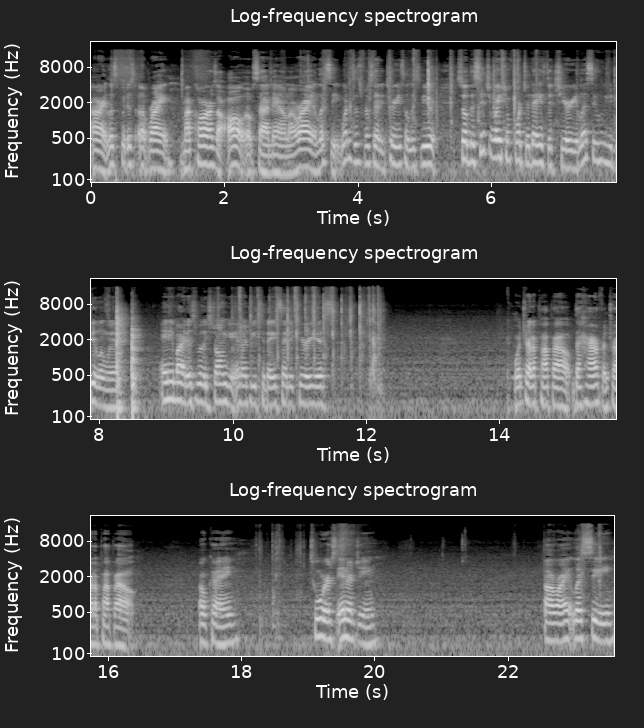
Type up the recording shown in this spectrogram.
All right. Let's put this upright. My cards are all upside down. All right. Let's see. What is this for Sagittarius, Holy Spirit? So the situation for today is the Chariot. Let's see who you're dealing with. Anybody that's really strong your energy today, Sagittarius. What trying to pop out? The Hierophant trying to pop out. Okay. Taurus energy. All right, let's see.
